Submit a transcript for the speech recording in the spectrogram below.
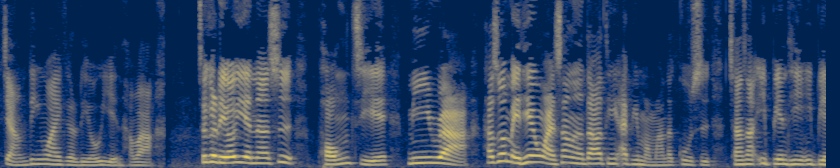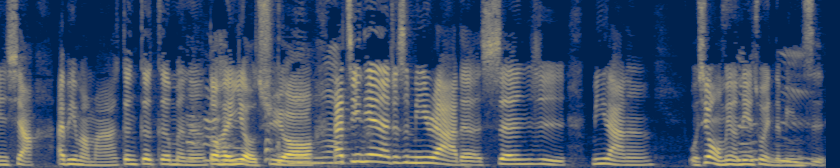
讲另外一个留言，好不好？这个留言呢是彭杰 Mira，他说每天晚上呢都要听艾比妈妈的故事，常常一边听一边笑。艾比妈妈跟哥哥们呢都很有趣哦。那今天呢就是 Mira 的生日，Mira 呢，我希望我没有念错你的名字。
